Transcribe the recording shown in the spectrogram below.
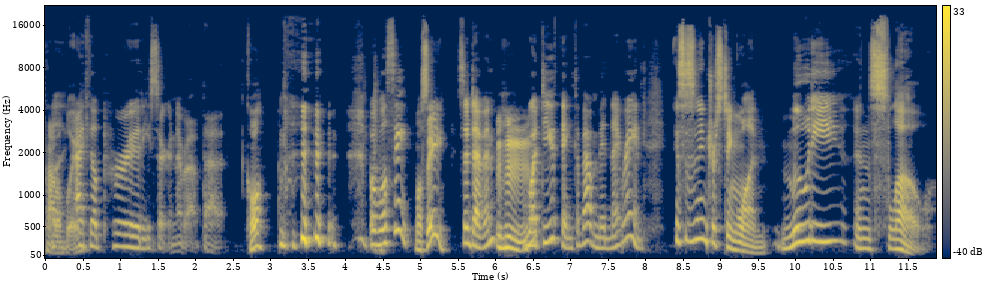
probably I feel pretty certain about that. cool. but we'll see. We'll see. So, Devin, Mhm. what do you think about Midnight Rain? This is an interesting one. Moody and slow.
